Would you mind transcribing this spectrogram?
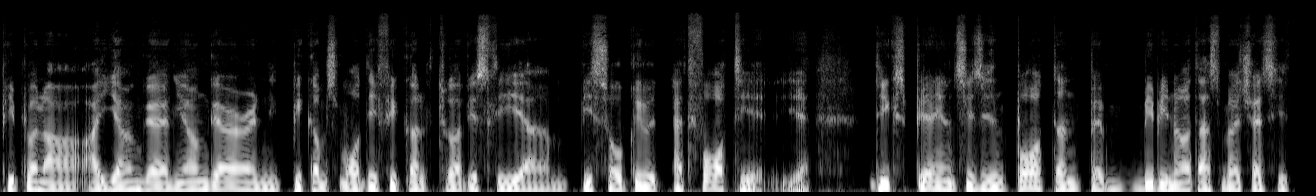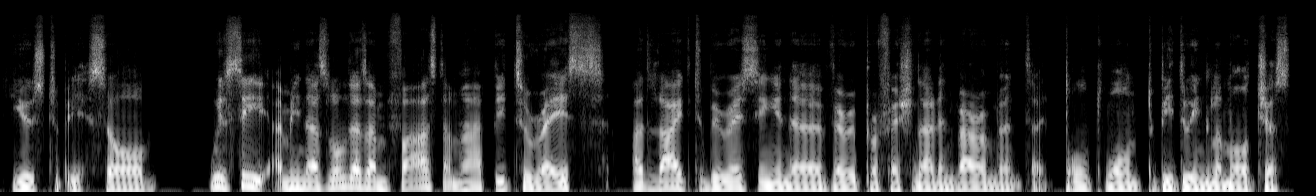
people are, are younger and younger, and it becomes more difficult to obviously um, be so good at 40. Yeah the experience is important, but maybe not as much as it used to be. So we'll see. I mean, as long as I'm fast, I'm happy to race. I'd like to be racing in a very professional environment. I don't want to be doing Le Mans just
